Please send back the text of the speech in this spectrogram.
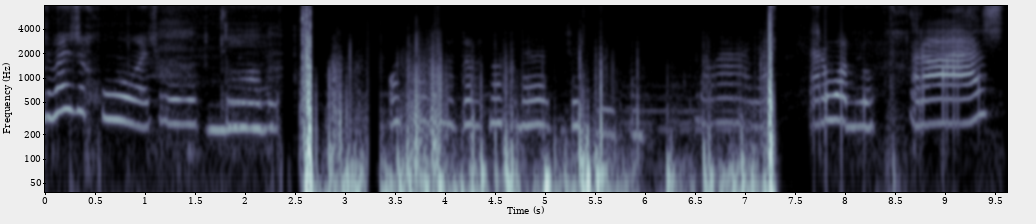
Давай заходь, голуб ти. Ось можна 99 8. Давай, я, я роблю. Раз,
